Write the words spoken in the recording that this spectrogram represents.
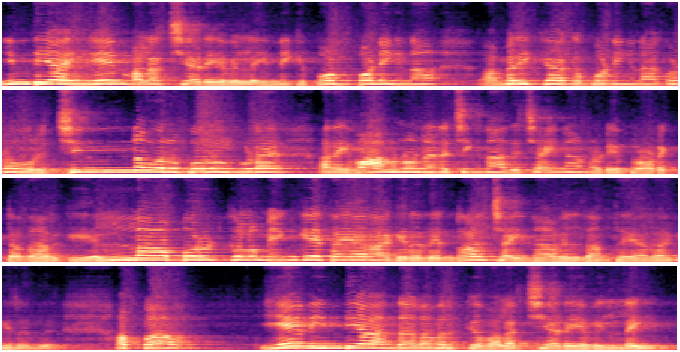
இந்தியா ஏன் வளர்ச்சி அடையவில்லை? இன்றைக்கி போ போனீங்கன்னா அமெரிக்காவுக்கு போனீங்கன்னா கூட ஒரு சின்ன ஒரு பொருள் கூட அதை வாங்கணும்னு நினச்சிங்கன்னா அது சைனானுடைய ப்ராடக்டாக தான் இருக்குது எல்லா பொருட்களும் எங்கே தயாராகிறது என்றால் சைனாவில் தான் தயாராகிறது. அப்போ ஏன் இந்தியா அந்த அளவிற்கு வளர்ச்சி அடையவில்லை?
